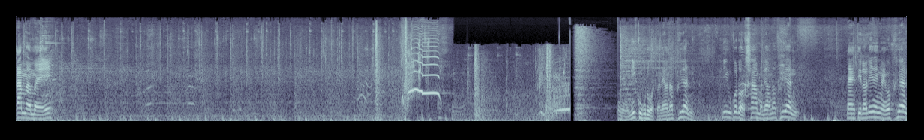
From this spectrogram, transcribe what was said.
ข้ามมาไหม โอ้โหนี่กูโดดมาแล้วนะเพื่อน นี่กูกระโดดข้ามมาแล้วนะเพื่อน นายตีเราได้ยังไงวะเพื่อน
